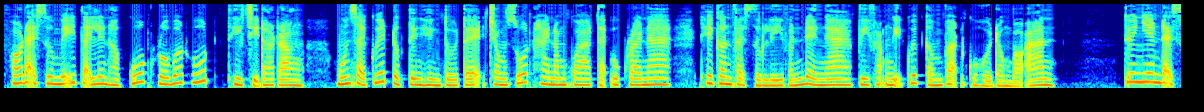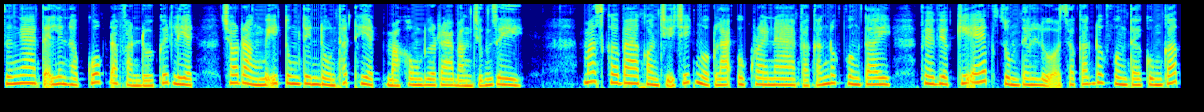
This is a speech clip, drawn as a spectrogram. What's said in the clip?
Phó đại sứ Mỹ tại Liên Hợp Quốc Robert Wood thì chỉ ra rằng muốn giải quyết được tình hình tồi tệ trong suốt hai năm qua tại Ukraine thì cần phải xử lý vấn đề Nga vi phạm nghị quyết cấm vận của Hội đồng Bảo an. Tuy nhiên, đại sứ Nga tại Liên Hợp Quốc đã phản đối quyết liệt, cho rằng Mỹ tung tin đồn thất thiệt mà không đưa ra bằng chứng gì. Moscow còn chỉ trích ngược lại Ukraine và các nước phương Tây về việc Kiev dùng tên lửa do các nước phương Tây cung cấp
